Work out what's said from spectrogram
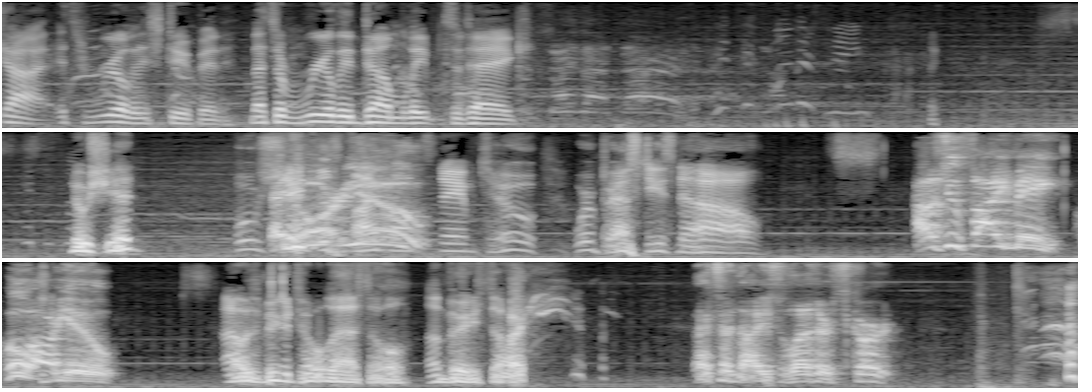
God, it's really stupid. That's a really dumb leap to take. No shit. Oh shit, Hey, who are my you? mom's name too. We're besties now. How'd you find me? Who are you? I was being a total asshole. I'm very sorry. That's a nice leather skirt.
